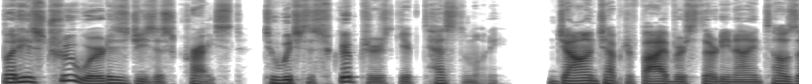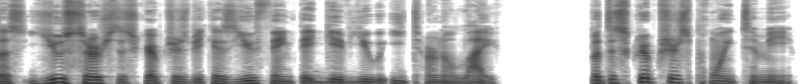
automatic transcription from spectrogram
but his true word is Jesus Christ, to which the scriptures give testimony. John chapter 5 verse 39 tells us, "You search the scriptures because you think they give you eternal life, but the scriptures point to me."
